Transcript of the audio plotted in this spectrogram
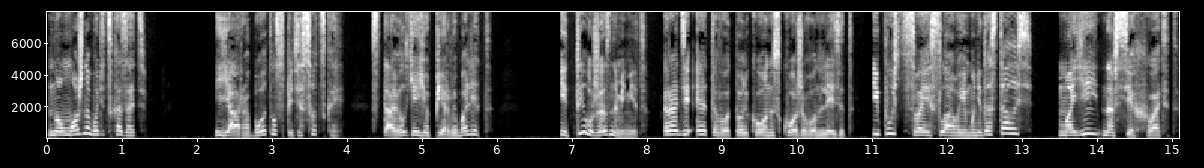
Но можно будет сказать: я работал с Пятисотской, ставил ее первый балет. И ты уже знаменит. Ради этого только он из кожи вон лезет. И пусть своей славы ему не досталось, моей на всех хватит.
